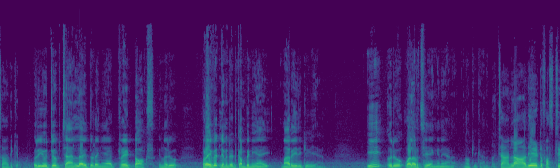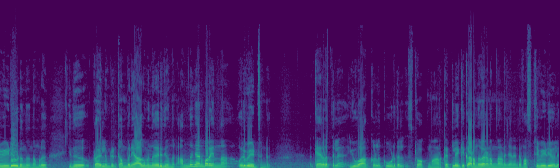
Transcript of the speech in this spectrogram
സാധിക്കും. ഒരു യൂട്യൂബ് ചാനലായി തുടങ്ങിയ ട്രേഡ് ടോക്സ് എന്നൊരു പ്രൈവറ്റ് ലിമിറ്റഡ് കമ്പനിയായി മാറിയിരിക്കുകയാണ്. ഈ ഒരു വളർച്ചയെ എങ്ങനെയാണ് നോക്കിക്കാണുന്നത്? ചാനൽ ആദ്യമായിട്ട് ഫസ്റ്റ് വീഡിയോ ഇടുന്നത് നമ്മൾ ഇത് പ്രൈവറ്റ് ലിമിറ്റഡ് കമ്പനി ആകുമെന്ന് കരുതി വന്നത് അന്ന് ഞാൻ പറയുന്ന ഒരു വേർഡ്സ് ഉണ്ട്. കേരളത്തിലെ യുവാക്കൾ കൂടുതൽ സ്റ്റോക്ക് മാർക്കറ്റിലേക്ക് കടന്നു വരണം എന്നാണ് ഞാൻ എന്റെ ഫസ്റ്റ് വീഡിയോയിൽ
